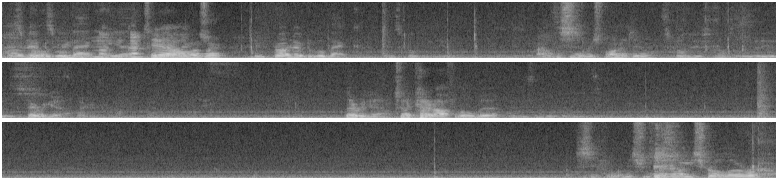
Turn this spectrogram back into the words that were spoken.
Probably have to go back. No, you can't scroll Yeah, hold on a second. You probably have to go back. Let's go to the video. Oh, this isn't responding to me. Scroll the channel to the videos. There we go. There we go. It's going to cut it off a little bit. Every single video. Let's see if it'll let me me scroll over.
